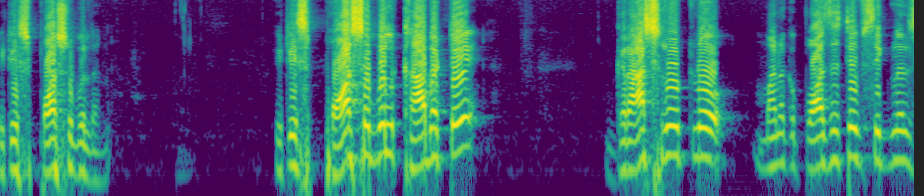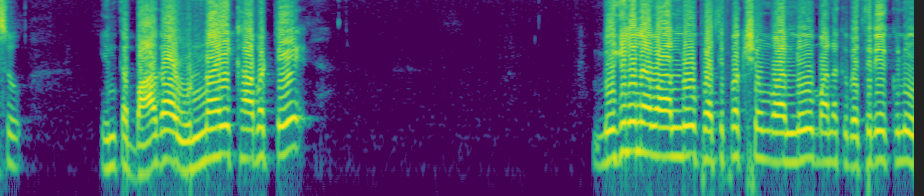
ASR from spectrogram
ఇట్ ఈస్ పాసిబుల్ అని. ఇట్ ఈస్ పాసిబుల్ కాబట్టే గ్రాస్ రూట్లో మనకు పాజిటివ్ సిగ్నల్స్ ఇంత బాగా ఉన్నాయి కాబట్టే మిగిలిన వాళ్ళు ప్రతిపక్షం వాళ్ళు మనకు వ్యతిరేకులు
